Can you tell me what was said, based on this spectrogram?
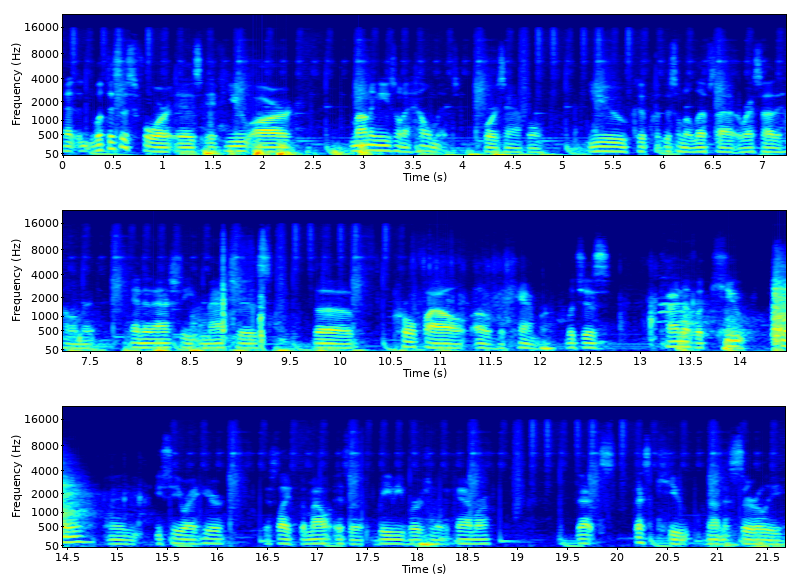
And what this is for is if you are mounting these on a helmet, for example, you could put this on the left side or right side of the helmet, and it actually matches the profile of the camera, which is kind of a cute thing. And you see right here, it's like the mount is a baby version of the camera that's that's cute, not necessarily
